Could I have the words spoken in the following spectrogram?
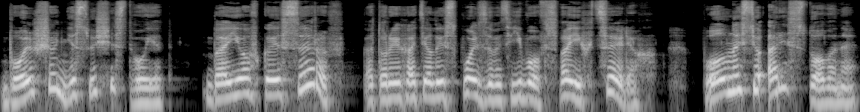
больше не существует. Боевка эсеров, которая хотела использовать его в своих целях, полностью арестована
